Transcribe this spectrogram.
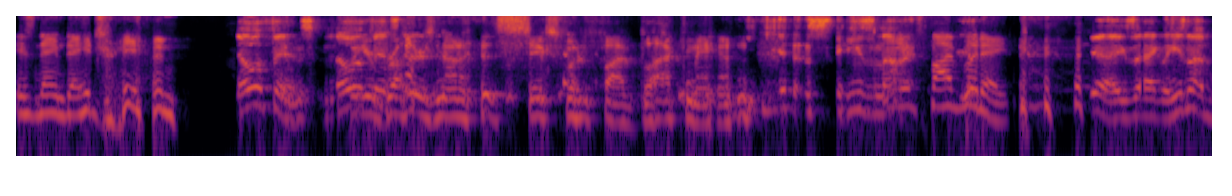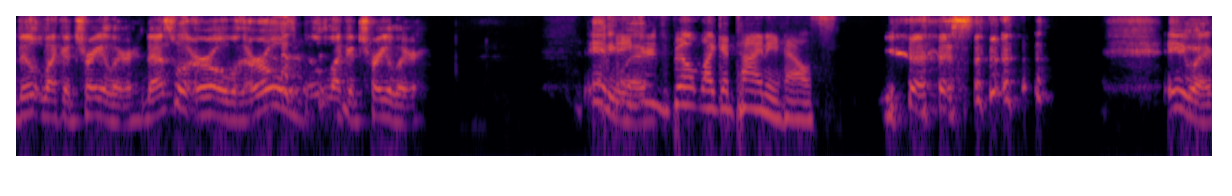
is named Adrian. No offense. No But your brother's not a six foot five black man. yes, he's not. is five foot eight. Yeah, exactly. He's not built like a trailer. That's what Earl was. Earl was built like a trailer. Anyway. Adrian's built like a tiny house. Yes. anyway,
